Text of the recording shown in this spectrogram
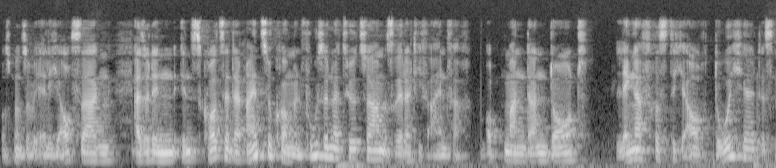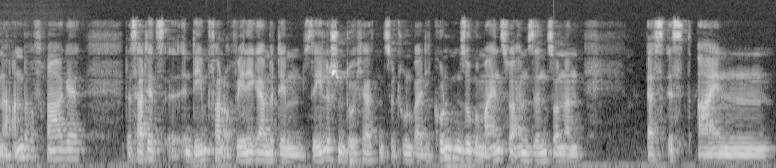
muss man so ehrlich auch sagen. Also den, ins Callcenter reinzukommen, einen Fuß in der Tür zu haben, ist relativ einfach. Ob man dann dort längerfristig auch durchhält, ist eine andere Frage. Das hat jetzt in dem Fall auch weniger mit dem seelischen Durchhalten zu tun, weil die Kunden so gemein zu einem sind, sondern es ist ein,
